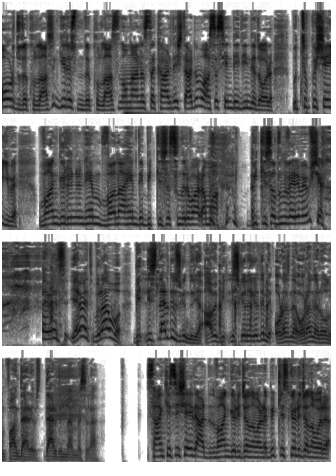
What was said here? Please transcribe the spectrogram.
Ordu'da kullansın, Giresun'da kullansın. Onlar nasıl da kardeş derdim ama aslında senin dediğin de doğru. Bu tıpkı şey gibi. Van Gölü'nün hem Van'a hem de Bitlis'e sınırı var ama Bitlis adını verememiş ya. Evet, evet bravo. Bitlisler de üzgündür ya. Abi Bitlis Gölü'ne girdin mi? Orası ne? Orası nere oğlum falan derdim, derdim ben mesela. Sen kesin şey derdin Van Gölü canavarına, Bitlis Gölü canavarı.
